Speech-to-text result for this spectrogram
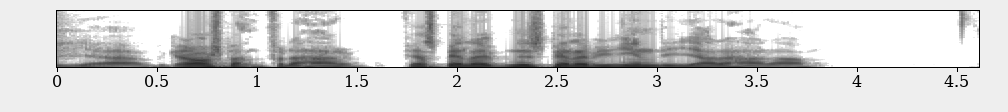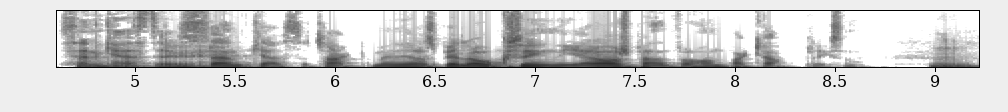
i uh, Garageband för det här. För jag spelar, nu spelar vi in via det här uh, Zencaster. Zencaster, tack. Men jag spelar också in i Garageband för att ha en backup. Liksom. Mm.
